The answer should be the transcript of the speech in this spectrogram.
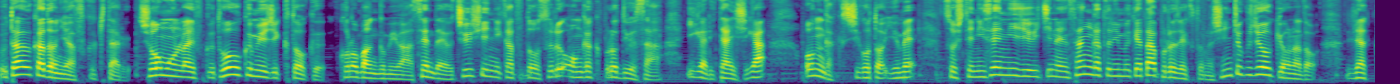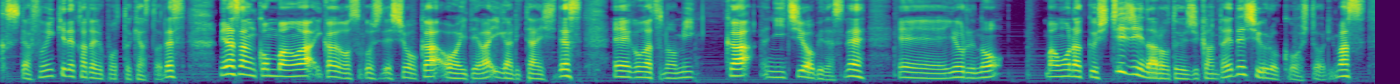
唱う門には福来たる。唱門来福東北ミュージックトーク。この番組は仙台を中心に活動する音楽プロデューサー猪狩大使が音楽仕事夢そして2021年3月に向けたプロジェクトの進捗状況などリラックスした雰囲気で語るポッドキャストです。皆さんこんばんはいかがお過ごしでしょうか？お相手は猪狩大使です、えー、5月の3日日曜日ですね、えー、夜のまもなく7時になろうという時間帯で収録をしております、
